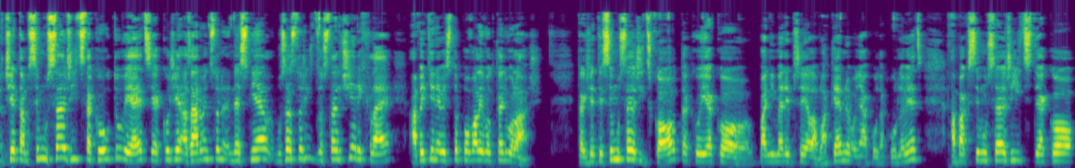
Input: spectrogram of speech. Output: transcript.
protože tam si musel říct takovou tu věc, jakože, a zároveň to nesměl, musel to říct dostatečně rychle, aby ti nevystopovali, odkaď voláš. Takže ty si musel říct kód, takový jako paní Mary přijela vlakem nebo nějakou takovouhle věc, a pak si musel říct jako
